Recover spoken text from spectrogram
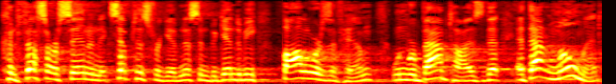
confess our sin and accept His forgiveness and begin to be followers of Him, when we're baptized, that at that moment,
